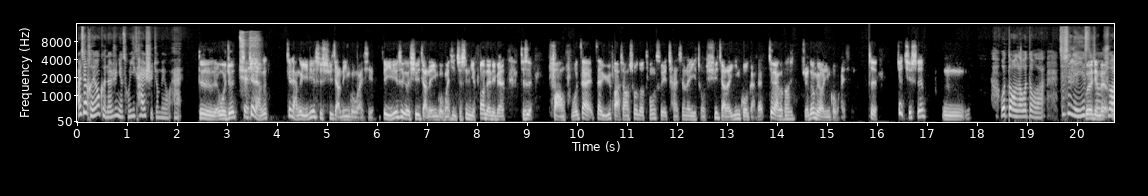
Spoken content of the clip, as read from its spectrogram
而且很有可能是你从一开始就没有爱。对对对，我觉得这两个。这两个一定是虚假的因果关系，这一定是个虚假的因果关系，只是你放在那边，就是仿佛在在语法上说得通，所以产生了一种虚假的因果感。但这两个东西绝对没有因果关系。是，这其实，嗯，我懂了，我懂了，就是你意思就是说，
